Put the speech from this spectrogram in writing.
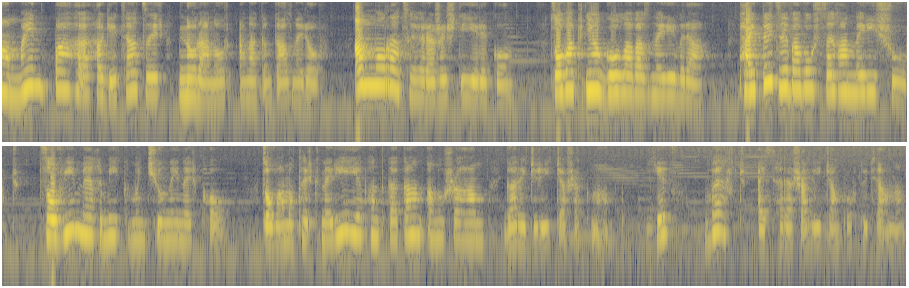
ամեն պահը հագեցած էր նորանոր անակնկալներով։ Անմոռաց է հրաժեշտի երեկոն, ծովափնյա գոլավազների վրա, փայտե ձևավոր սեղանների շուրջ, ծովի մեղմիկ մնչյունի ներքո, ծովամթերքների եւ հնդկական անուշահամ գարեջրի ճաշակմամբ եւ վերջ այս հրաշալի ճամփորդությանը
